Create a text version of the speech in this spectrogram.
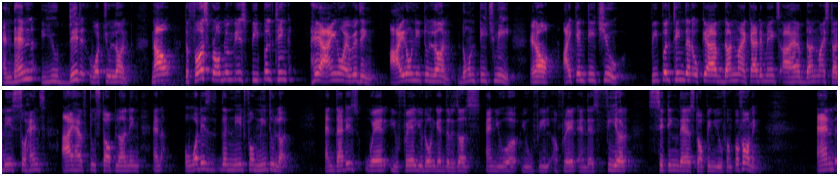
and then you did what you learned. Now, the first problem is people think, hey, I know everything. I don't need to learn. Don't teach me. You know, I can teach you people think that okay i have done my academics i have done my studies so hence i have to stop learning and what is the need for me to learn and that is where you fail you don't get the results and you are, you feel afraid and there's fear sitting there stopping you from performing and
